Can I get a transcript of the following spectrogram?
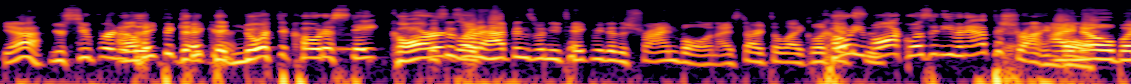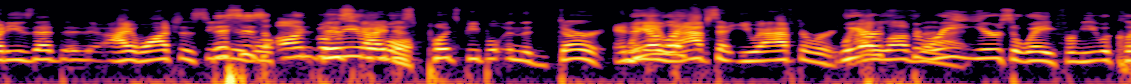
yeah, You're super into I the, like the kicker. the North Dakota State guard. this is like, what happens when you take me to the Shrine Bowl and I start to like look. Cody Mauch wasn't even at the Shrine Bowl. I know, but he's at. The, I watch the senior. This is Bowl. This guy just puts people in the dirt, and We then he like- laughs at you afterwards. We I are three that. years away from you eclipsing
